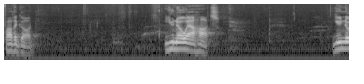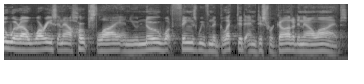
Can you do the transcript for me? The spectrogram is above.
Father God, you know our hearts. You know where our worries and our hopes lie, and you know what things we've neglected and disregarded in our lives.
